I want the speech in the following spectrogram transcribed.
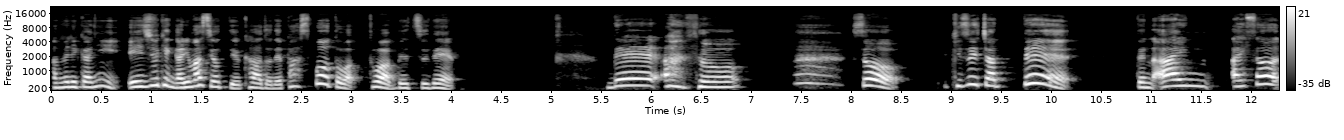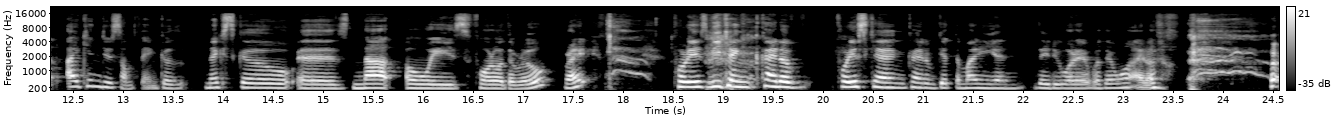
アメリカに永住権がありますよっていうカードで、パスポートはとは別で、で、あの、そう、気づいちゃって、then I I thought I can do something because Mexico is not always follow the rule, right? police, we can kind of police can kind of get the money and they do whatever they want. I don't know.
